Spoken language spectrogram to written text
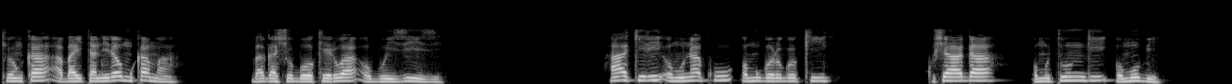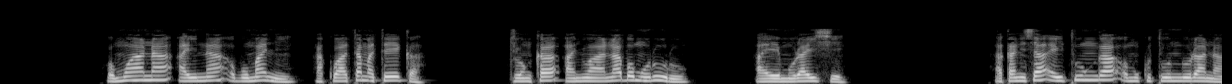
Kyonka abaitanira omukama bagashobokerwa obuizizi Hakiri omunaku omugorogoki kushaga omutungi omubi Omwana aina obumanyi akwata mateka kyonka anywa nabo mururu ayemuraishe Akanisa eitunga omukutundurana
